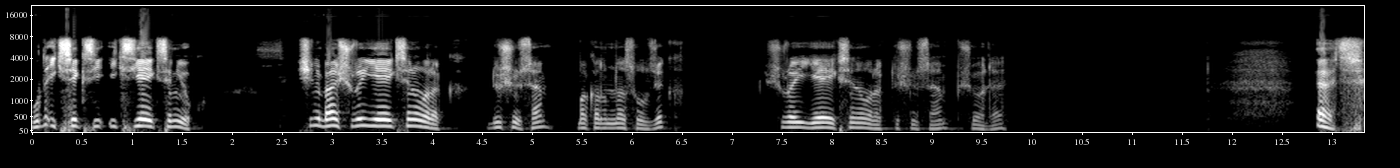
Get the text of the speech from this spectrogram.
burada x eksi x y ekseni yok. Şimdi ben şurayı y ekseni olarak düşünsem bakalım nasıl olacak. Şurayı y ekseni olarak düşünsem şöyle. Evet.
